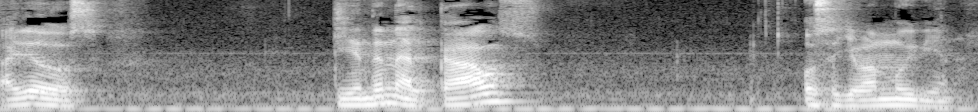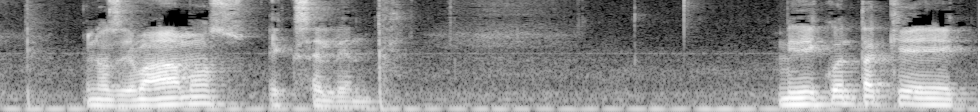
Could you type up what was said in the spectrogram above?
Hay de dos tienden al caos o se llevan muy bien. Nos llevábamos excelente. Me di cuenta que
